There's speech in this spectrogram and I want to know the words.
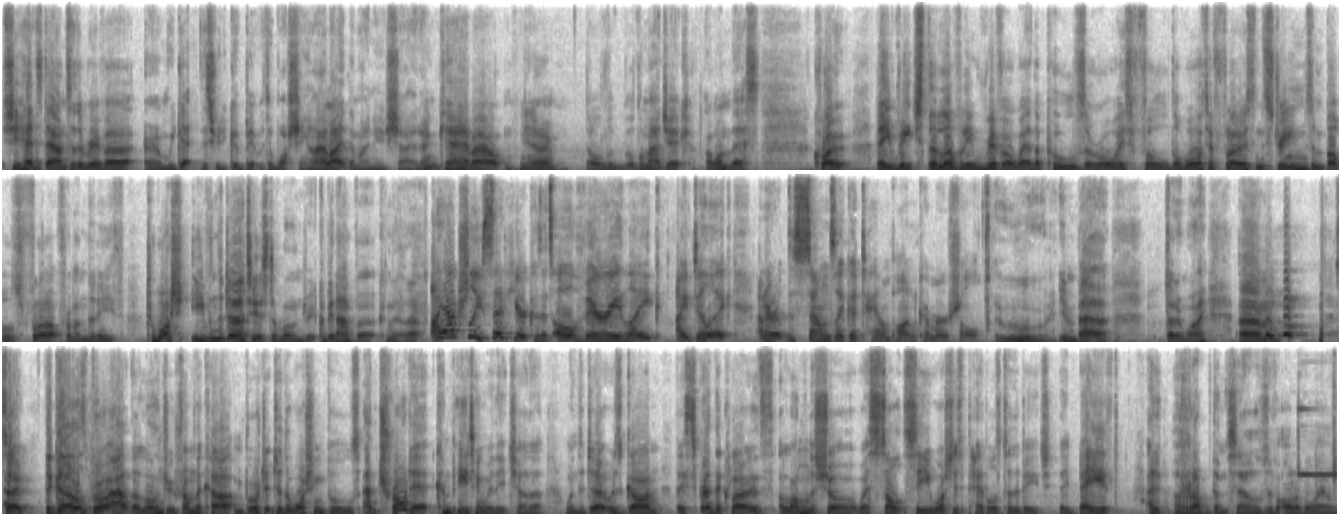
She heads down to the river, and we get this really good bit with the washing. I like the minutiae. I don't care about you know all the all the magic. I want this. Quote, they reach the lovely river where the pools are always full. The water flows in streams and bubbles flow up from underneath to wash even the dirtiest of laundry. It could be an advert, couldn't it? That? I actually said here because it's all very like idyllic, and I, this sounds like a tampon commercial. Ooh, even better. Don't know why. Um, so the girls brought out the laundry from the cart and brought it to the washing pools and trod it, competing with each other. When the dirt was gone, they spread the clothes along the shore where salt sea washes pebbles to the beach. They bathed and rubbed themselves with olive oil.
